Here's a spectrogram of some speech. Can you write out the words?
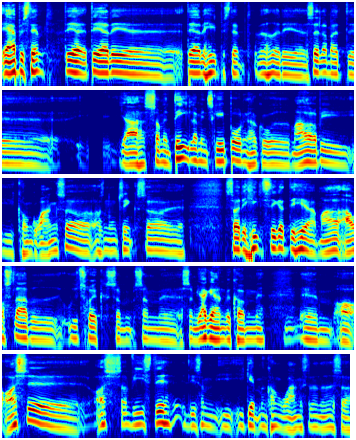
Ja, bestemt. Det er det, er det, øh, det, er det helt bestemt. Hvad hedder det? Selvom at øh, jeg som en del af min skateboarding har gået meget op i, i konkurrencer og, og sådan nogle ting, så, øh, så er det helt sikkert det her meget afslappede udtryk, som, som, øh, som jeg gerne vil komme med. Mm. Øhm, og også, øh, også at vise det ligesom i, igennem en konkurrence eller noget. Så,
